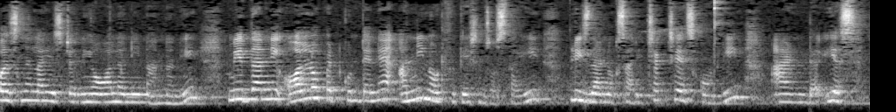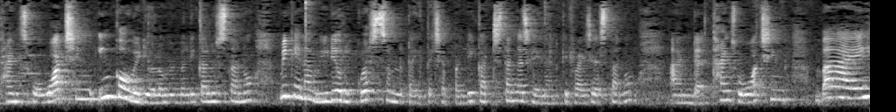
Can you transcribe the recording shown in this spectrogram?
పర్సనలైజ్డ్ అని ఆల్ అని నన్ అని మీరు దాన్ని ఆల్లో పెట్టుకుంటేనే అన్ని నోటిఫికేషన్స్ వస్తాయి. ప్లీజ్ దాన్ని ఒకసారి చెక్ చేసుకోండి. And as thanks for watching ఇంకో వీడియోలో మిమ్మల్ని కలుస్తాను. మీకు ఏమైనా వీడియో రిక్వెస్ట్ ఉన్నట్టయితే చెప్పండి. ఖచ్చితంగా చేయడానికి ట్రై చేస్తాను. And thanks for watching bye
